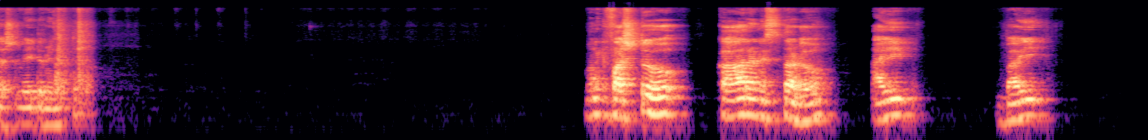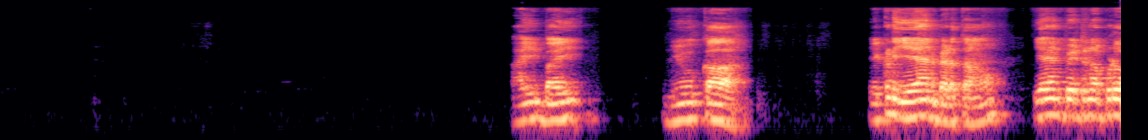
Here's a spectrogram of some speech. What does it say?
జస్ట్ వెయిట్ మినిట్. మనకి ఫస్ట్ కార్ అని ఇస్తాడు. I buy I buy new car ఇక్కడ ఏ అని పెడతాము. ఏ అని పెట్టినప్పుడు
